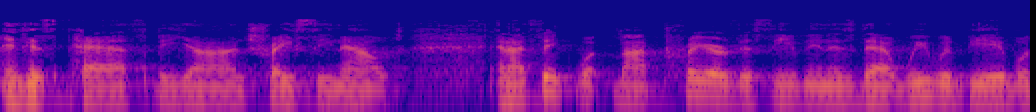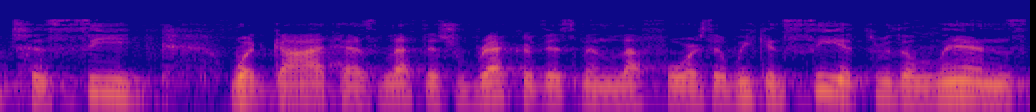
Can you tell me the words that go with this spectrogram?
and his path beyond tracing out. And I think what my prayer this evening is that we would be able to see what God has left, this record that's been left for us, that we can see it through the lens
